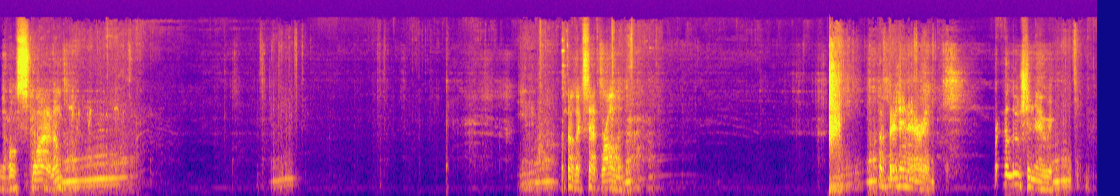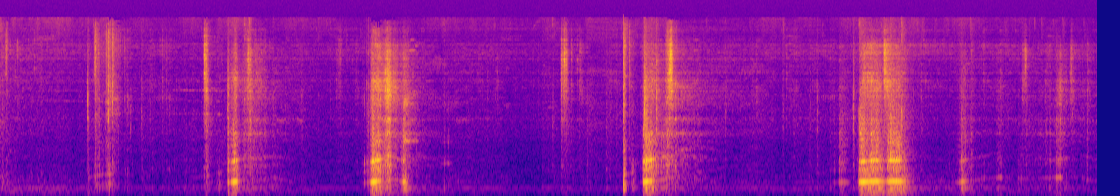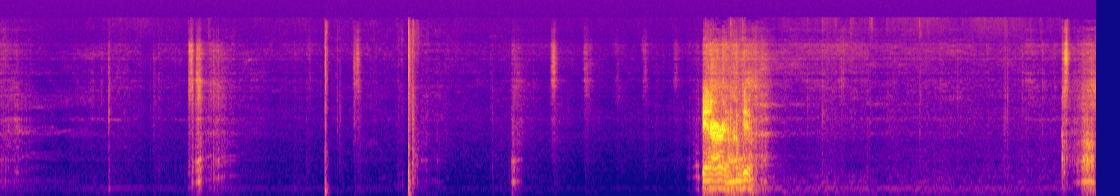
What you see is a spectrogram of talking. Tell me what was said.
flattened. The whole squad of them. That sounds like Seth Rollins. The visionary. Revolutionary. Be in a hurry, I'll come to you. Look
